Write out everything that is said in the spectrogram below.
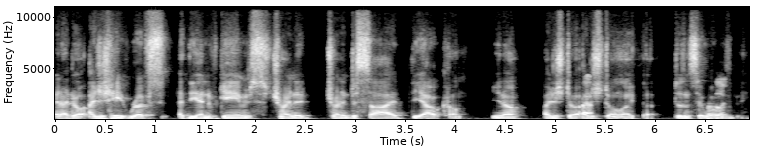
and I don't. I just hate refs at the end of games trying to trying to decide the outcome. You know, I just don't. I just don't like that. Doesn't sit well with me.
